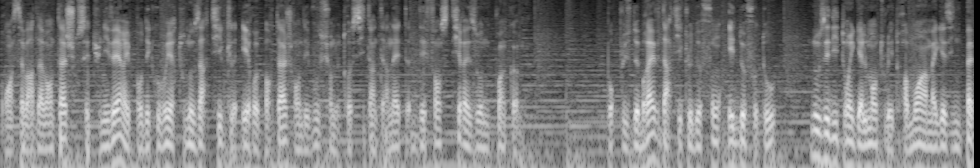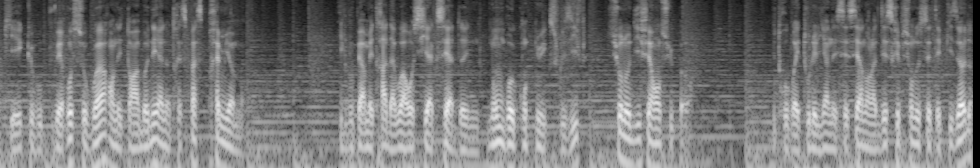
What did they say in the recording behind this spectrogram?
Pour en savoir davantage sur cet univers et pour découvrir tous nos articles et reportages, rendez-vous sur notre site internet défense-zone.com. Pour plus de brefs, d'articles de fond et de photos, nous éditons également tous les trois mois un magazine papier que vous pouvez recevoir en étant abonné à notre espace premium. Il vous permettra d'avoir aussi accès à de nombreux contenus exclusifs sur nos différents supports. Vous trouverez tous les liens nécessaires dans la description de cet épisode.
